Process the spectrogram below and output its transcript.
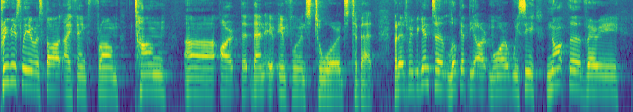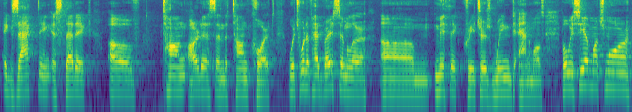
Previously, it was thought, I think, from Tang uh, art that then it influenced towards Tibet. But as we begin to look at the art more, we see not the very exacting aesthetic of Tang artists and the Tang court, which would have had very similar um, mythic creatures, winged animals. But we see a much more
